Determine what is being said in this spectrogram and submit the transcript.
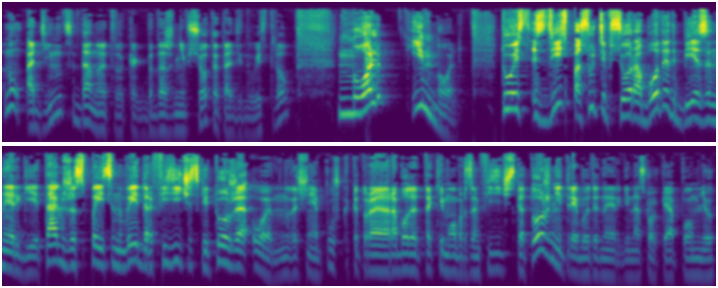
ну, 11, да, но это как бы даже не в счет, это один выстрел. 0 и 0. То есть здесь, по сути, все работает без энергии. Также Space Invader физически тоже, ой, ну точнее, пушка, которая работает таким образом, физическая тоже не требует энергии, насколько я помню.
